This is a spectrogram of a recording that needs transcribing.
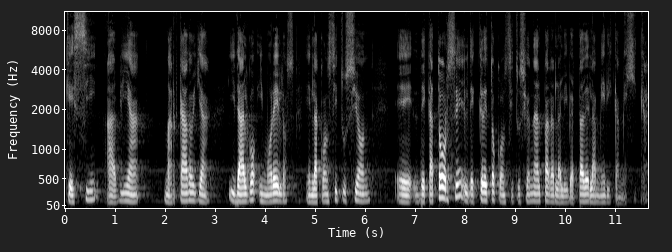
que sí había marcado ya Hidalgo y Morelos en la constitución eh, de 14, el decreto constitucional para la libertad de la América Mexicana.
